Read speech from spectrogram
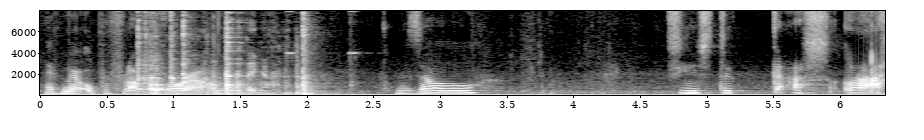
heeft meer oppervlak voor uh, andere dingen. Zo. Ik zie een stuk kaas. Ah,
